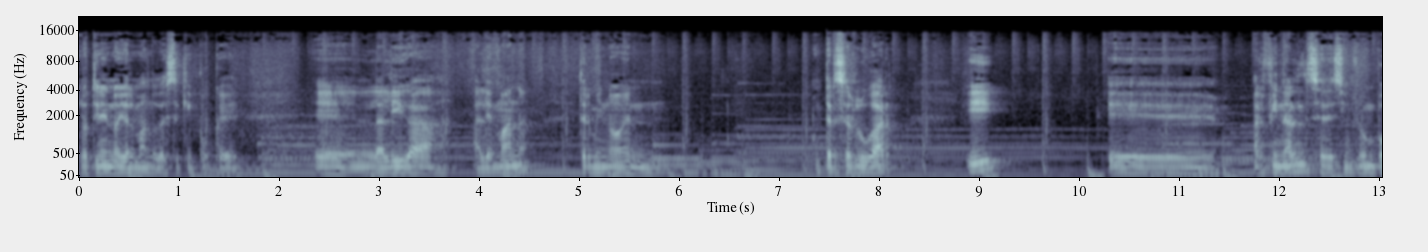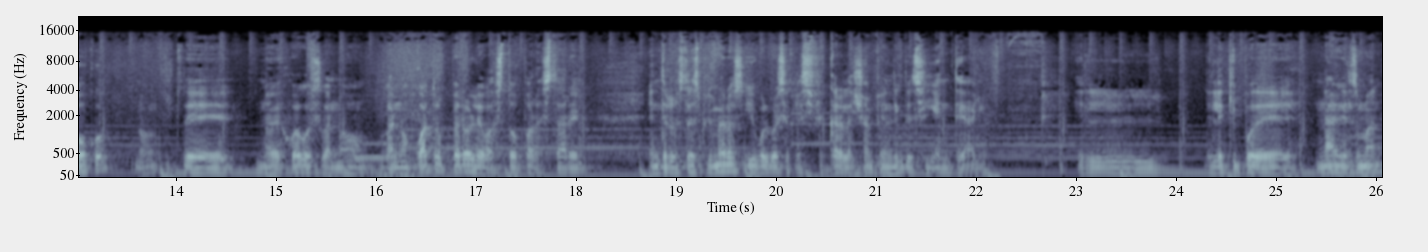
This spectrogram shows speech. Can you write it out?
lo tienen hoy al mando de este equipo que eh, en la liga alemana terminó en tercer lugar y eh, al final se desinfló un poco, de nueve juegos ganó, ganó cuatro, pero le bastó para estar entre los tres primeros y volverse a clasificar a la Champions League del siguiente año. El, el equipo de Nagelsmann,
